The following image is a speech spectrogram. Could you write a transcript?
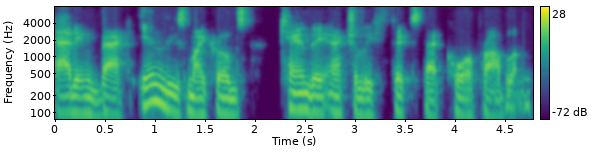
adding back in these microbes can they actually fix that core problem?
